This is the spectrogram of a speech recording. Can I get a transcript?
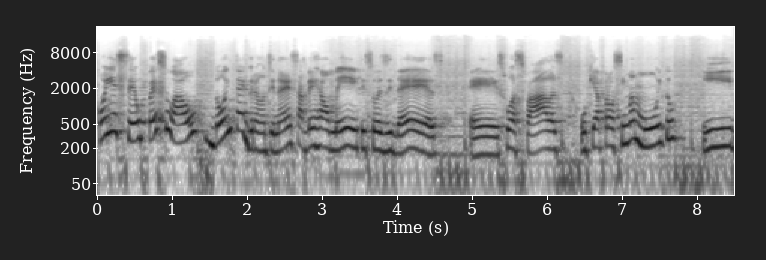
conhecer o pessoal do integrante, né? Saber realmente suas ideias, é, suas falas, o que aproxima muito e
